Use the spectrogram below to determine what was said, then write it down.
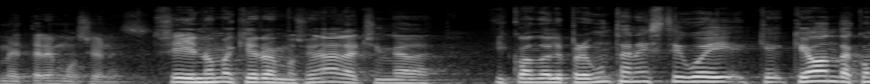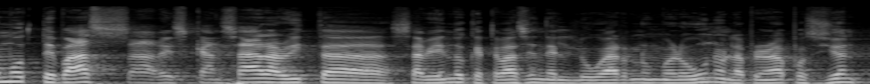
meter emociones. Sí, no me quiero emocionar la chingada. Y cuando le preguntan a este güey, ¿qué, qué onda? ¿Cómo te vas a descansar ahorita sabiendo que te vas en el lugar número uno, en la primera posición?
